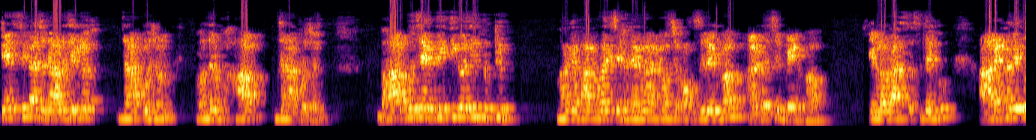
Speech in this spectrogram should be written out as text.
টেন্স শেখার জন্য আরও যেগুলো জানা প্রয়োজন, তোমাদের ভাব জানা প্রয়োজন। ভাব হচ্ছে একদিক থেকে হচ্ছে দুটি ভাগে ভাগ হয়, সেটা দেখলাম একটা হচ্ছে অক্সিলারি ভাব আর একটা হচ্ছে মেন ভাব এগুলো আমরা আস্তে আস্তে দেখব। আর একটা দেখব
